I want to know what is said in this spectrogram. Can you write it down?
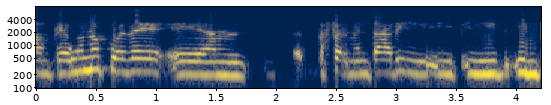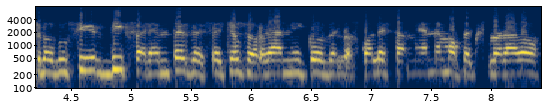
aunque uno puede eh, fermentar y, introducir diferentes desechos orgánicos, de los cuales también hemos explorado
